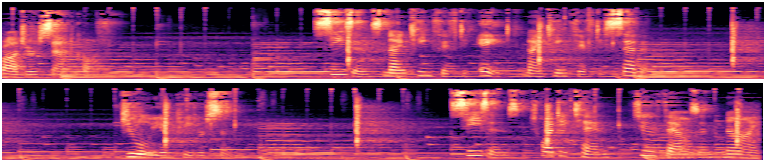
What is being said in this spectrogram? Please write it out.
Roger Zatkoff. Seasons 1958, 1957. Julian Peterson. Seasons 2010 2009.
